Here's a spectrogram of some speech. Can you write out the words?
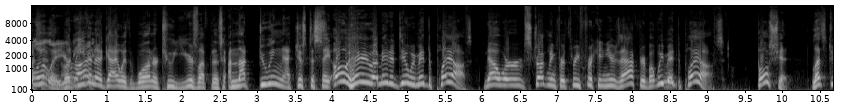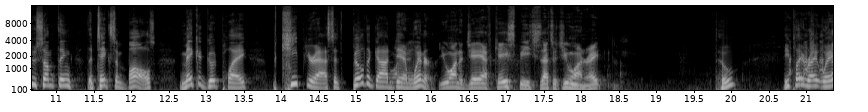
absolutely. but right. even a guy with one or two years left in his, I'm not doing that just to say, oh, hey, I made a deal. We made the playoffs. Now we're struggling for three freaking years after, but we made the playoffs. Bullshit. Let's do something that takes some balls, make a good play, keep your assets, build a goddamn winner. You want a JFK speech? That's what you want, right? Who? He played right wing.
